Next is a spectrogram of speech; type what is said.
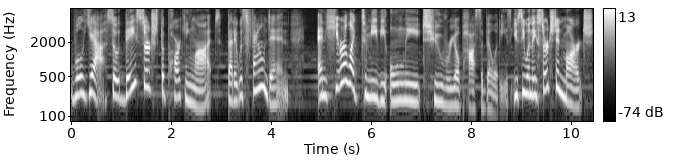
Well, yeah. So they searched the parking lot that it was found in. And here are, like, to me, the only two real possibilities. You see, when they searched in March,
